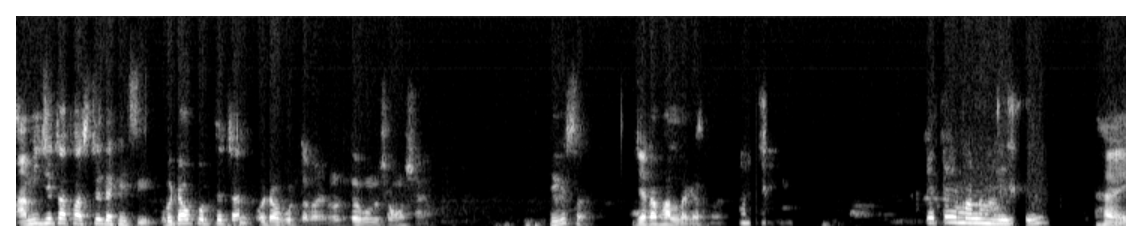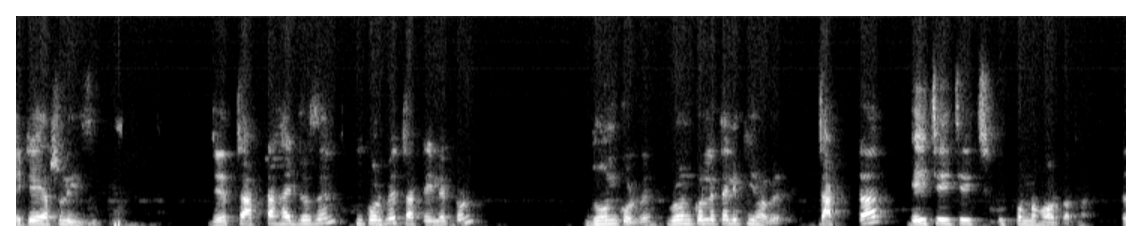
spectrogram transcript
আমি যেটা ফার্স্টে দেখাইছি ওটাও করতে চান ওটাও করতে পারেন, ওটাতে কোনো সমস্যা নেই। ঠিক আছে? যেটা ভালো লাগে আপনার। এটাই মনে হয়েছে হ্যাঁ এটাই আসলে ইজি যে চারটা হাইড্রোজেন কি করবে? চারটা ইলেকট্রন গ্রহণ করবে। গ্রহণ করলে তাহলে কি হবে? চারটা এইচ এইচ এইচ উৎপন্ন হওয়ার কথা। তো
